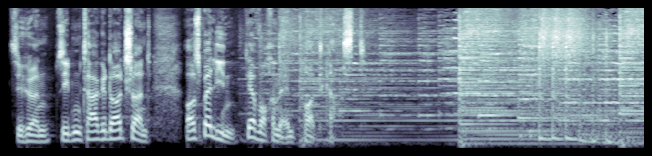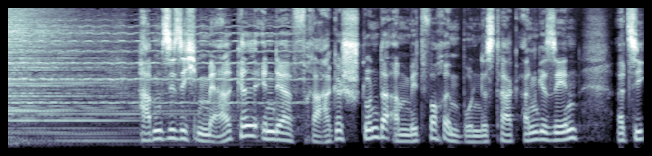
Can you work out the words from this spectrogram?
Sie hören Sieben Tage Deutschland aus Berlin, der Wochenend-Podcast. Haben Sie sich Merkel in der Fragestunde am Mittwoch im Bundestag angesehen, als sie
